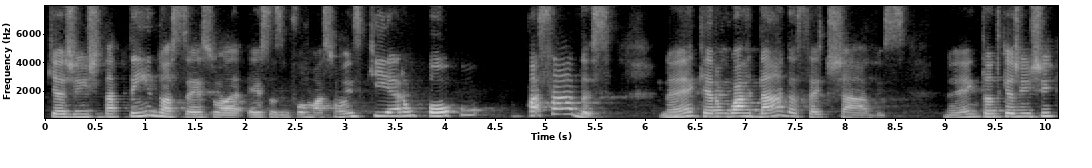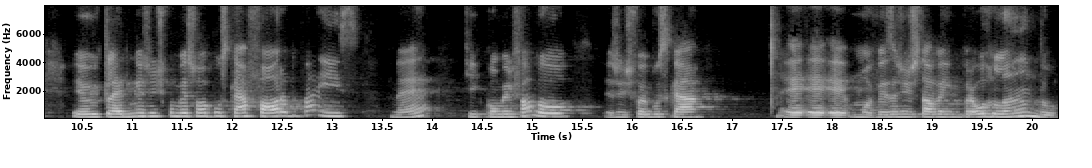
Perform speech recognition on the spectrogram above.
que a gente está tendo acesso a essas informações que eram pouco passadas, uhum. né? Que eram guardadas sete chaves, né? Tanto que a gente, eu e Clerinha, a gente começou a buscar fora do país, né? Que, como ele falou, a gente foi buscar. É, é, é uma vez a gente estava indo para Orlando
